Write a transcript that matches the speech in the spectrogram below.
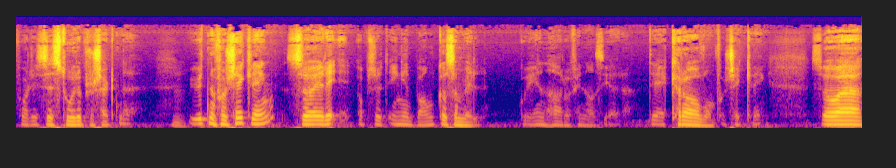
for disse store prosjektene. Mm. Uten forsikring så er det absolutt ingen banker som vil gå inn her og finansiere. Det er krav om forsikring. Så uh,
